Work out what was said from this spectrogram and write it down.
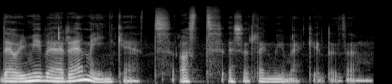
de hogy miben reménykedsz, azt esetleg mi megkérdezem.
